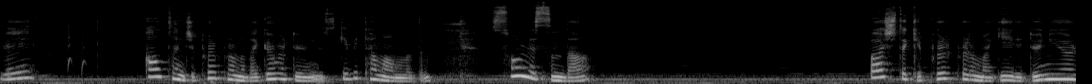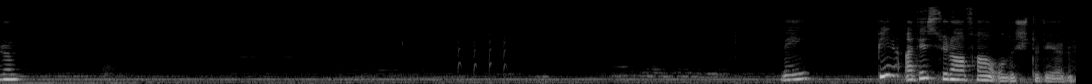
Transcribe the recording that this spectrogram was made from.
ve 6. pırpırımı da gördüğünüz gibi tamamladım. Sonrasında baştaki pırpırıma geri dönüyorum. Ve bir adet zürafa oluşturuyorum.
